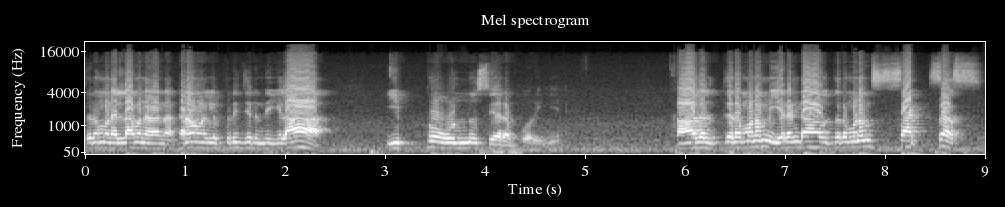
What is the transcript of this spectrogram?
திருமணம் இல்லாம ந- கணவன்கள் பிரிஞ்சிருந்தீங்களா? இப்போ ஒண்ணு சேர போறீங்க. காதல் திருமணம் இரண்டாவது திருமணம் சக்சஸ்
